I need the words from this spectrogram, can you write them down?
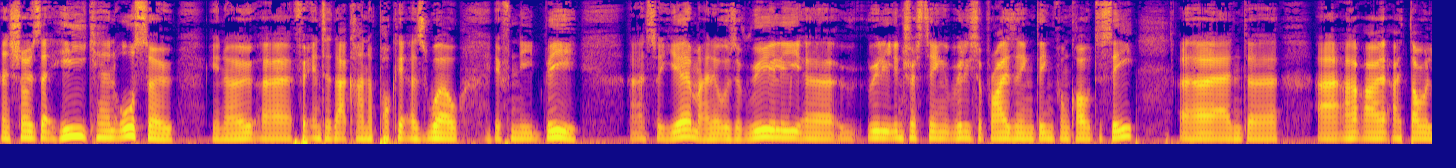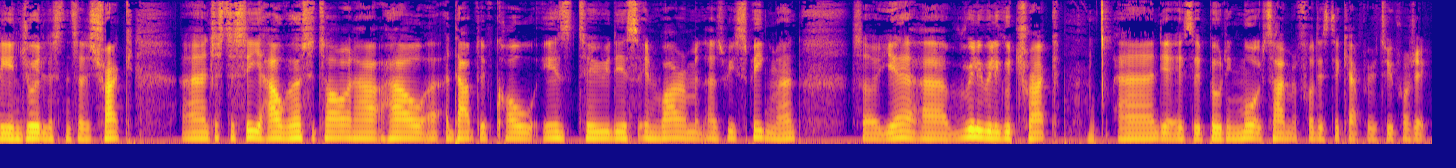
and shows that he can also, you know, uh, fit into that kind of pocket as well if need be. Uh, so yeah, man, it was a really, uh, really interesting, really surprising thing from Cole to see, uh, and uh, I, I, thoroughly enjoyed listening to this track, and just to see how versatile and how, how uh, adaptive Cole is to this environment as we speak, man. So yeah, uh, really, really good track, and yeah, it's building more excitement for this DiCaprio Two project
